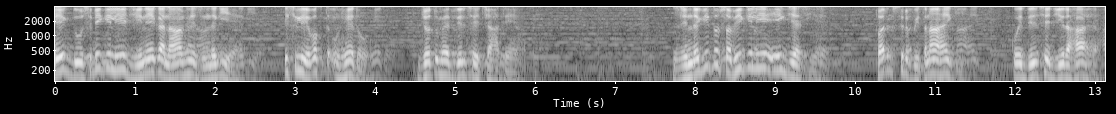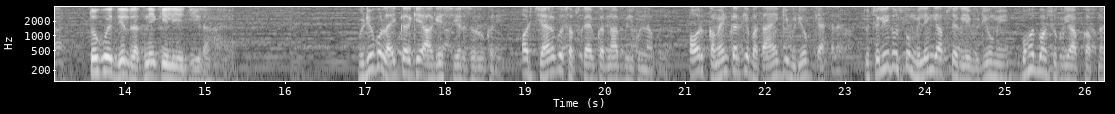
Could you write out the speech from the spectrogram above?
एक दूसरे के लिए जीने का नाम ही ज़िंदगी है, इसलिए वक्त उन्हें दो, जो तुम्हें दिल से चाहते हैं। ज़िंदगी तो सभी के लिए एक जैसी है, फ़र्क सिर्फ़ इतना है कि कोई दिल से जी रहा है तो कोई दिल रखने के लिए जी रहा है। वीडियो को लाइक करके आगे शेयर ज़रूर करें और चैनल को सब्सक्राइब करना बिल्कुल ना भूलें और कमेंट करके बताएँ कि वीडियो कैसा लगा। तो चलिए दोस्तों, मिलेंगे आपसे अगले वीडियो में। बहुत बहुत शुक्रिया आपका अपना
